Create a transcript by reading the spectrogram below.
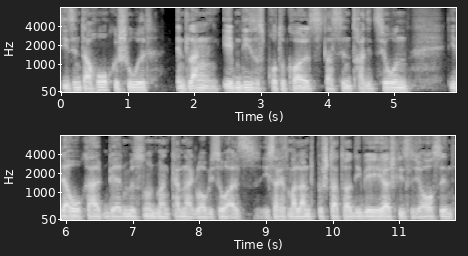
Die sind da hochgeschult entlang eben dieses Protokolls. Das sind Traditionen, die da hochgehalten werden müssen. Und man kann da, glaube ich, so als, ich sage jetzt mal Landbestatter, die wir hier schließlich auch sind,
